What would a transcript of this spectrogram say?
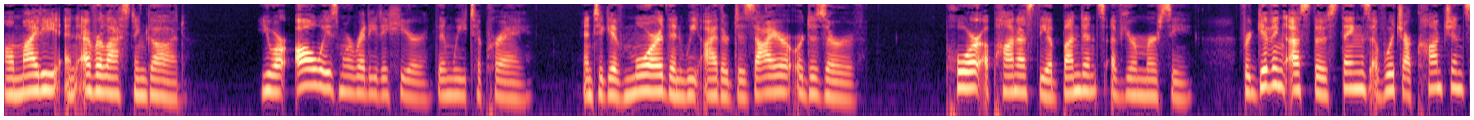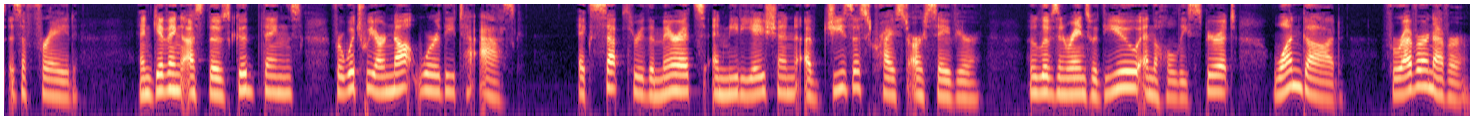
Almighty and everlasting God, you are always more ready to hear than we to pray, and to give more than we either desire or deserve. Pour upon us the abundance of your mercy, forgiving us those things of which our conscience is afraid, and giving us those good things for which we are not worthy to ask, except through the merits and mediation of Jesus Christ our Savior, who lives and reigns with you and the Holy Spirit, one God, forever and ever.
